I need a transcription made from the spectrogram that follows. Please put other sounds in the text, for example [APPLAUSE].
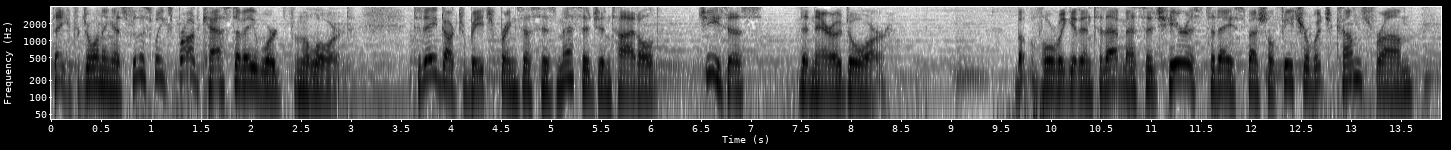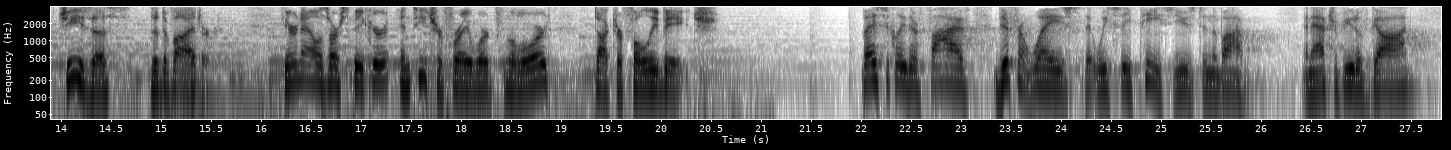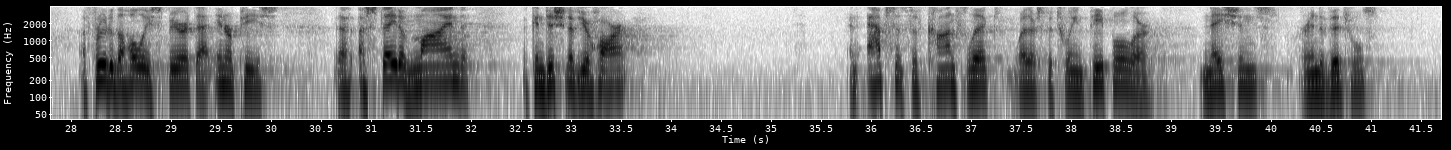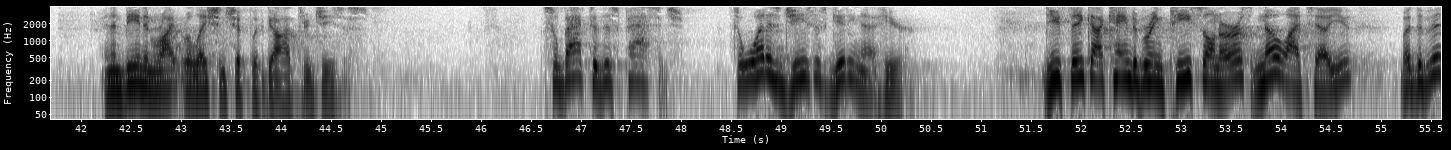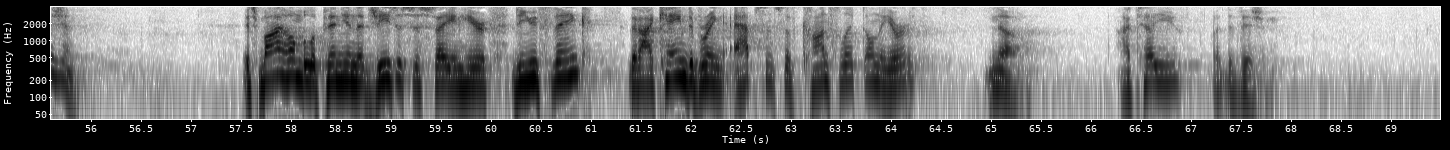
Thank you for joining us for this week's broadcast of A Word from the Lord. Today, Dr. Beach brings us his message entitled, Jesus, the Narrow Door. But before we get into that message, here is today's special feature, which comes from Jesus, the Divider. Here now is our speaker and teacher for A Word from the Lord, Dr. Foley Beach. Basically, there are five different ways that we see peace used in the Bible an attribute of God, a fruit of the Holy Spirit, that inner peace, a state of mind, a condition of your heart, an absence of conflict, whether it's between people or nations or individuals, and then being in right relationship with God through Jesus. So, back to this passage. So, what is Jesus getting at here? Do you think I came to bring peace on earth? No, I tell you, but division. It's my humble opinion that Jesus is saying here, do you think that I came to bring absence of conflict on the earth? No. I tell you, but division.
